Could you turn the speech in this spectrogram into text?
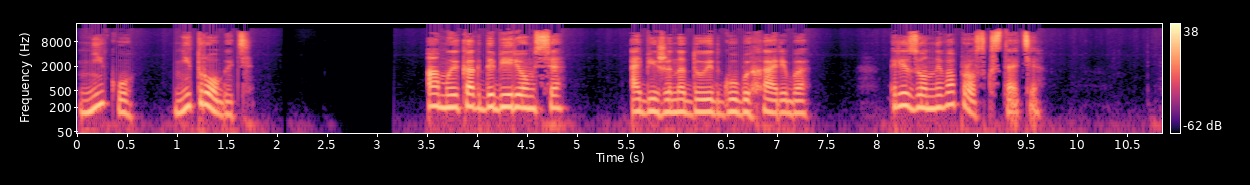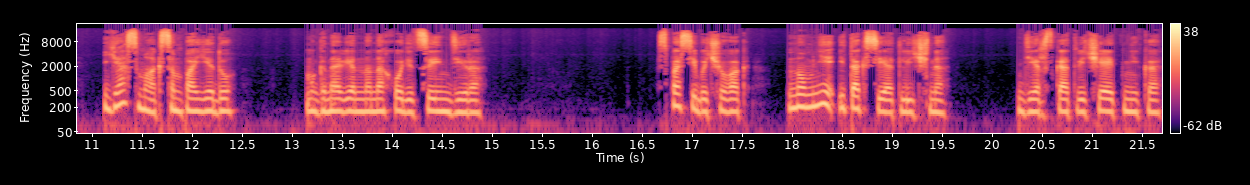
Нику не трогать. «А мы как доберемся?» — обиженно дует губы Хариба. Резонный вопрос, кстати. «Я с Максом поеду», — мгновенно находится Индира. «Спасибо, чувак, но мне и такси отлично», — дерзко отвечает Ника.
